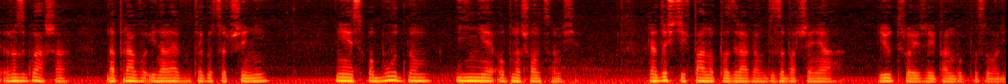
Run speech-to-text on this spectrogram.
rozgłasza na prawo i na lewo tego, co czyni, nie jest obłudną i nie obnoszącą się. Radości w Panu pozdrawiam. Do zobaczenia jutro, jeżeli Pan Bóg pozwoli.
